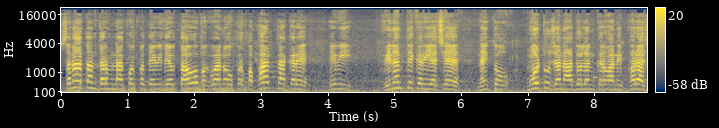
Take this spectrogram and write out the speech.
સનાતન ધર્મના કોઈ પણ દેવી દેવતાઓ ભગવાનો ઉપર બફાટ ના કરે એવી વિનંતી કરીએ છીએ નહીં તો મોટું જન આંદોલન કરવાની ફરજ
